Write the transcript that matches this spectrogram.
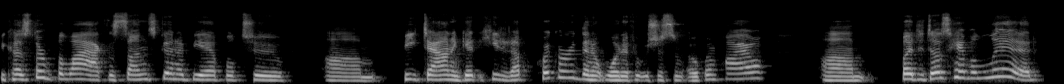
Because they're black, the sun's going to be able to um, beat down and get heated up quicker than it would if it was just an open pile. Um, but it does have a lid,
